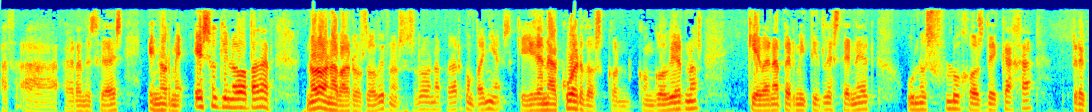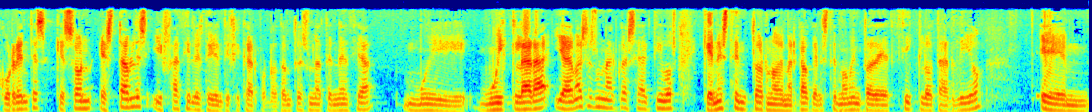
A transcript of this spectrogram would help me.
a, grandes ciudades enorme. ¿Eso quién lo va a pagar? No lo van a pagar los gobiernos, eso lo van a pagar compañías que lleguen a acuerdos con, con gobiernos que van a permitirles tener unos flujos de caja recurrentes que son estables y fáciles de identificar. Por lo tanto, es una tendencia muy, muy clara y además es una clase de activos que en este entorno de mercado, que en este momento de ciclo tardío, eh,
